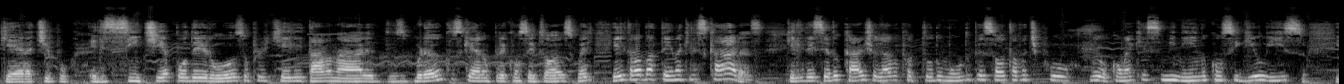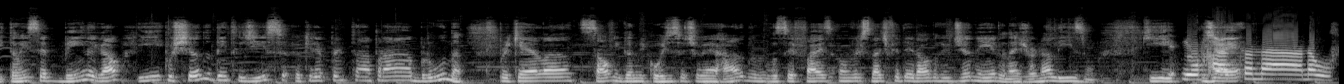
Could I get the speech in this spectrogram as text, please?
que era tipo, ele se sentia poderoso porque ele tava na área dos brancos que eram preconceituosos com ele, e ele tava batendo aqueles caras, que ele descia do kart, olhava para todo mundo, o pessoal tava tipo, meu, como é que esse menino conseguiu isso? Então isso é bem legal, e puxando dentro disso, eu queria perguntar pra Bruna, porque ela, salvo engano, me corrija se eu estiver errado, Bruno, você faz a Universidade Federal do Rio de Janeiro, né, jornalismo, que eu faço é... na, na UF.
